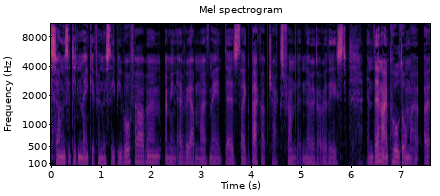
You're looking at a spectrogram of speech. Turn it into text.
songs that didn't make it from the Sleepy Wolf album. I mean, every album I've made, there's like backup tracks from that never got released. And then I pulled all my uh,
